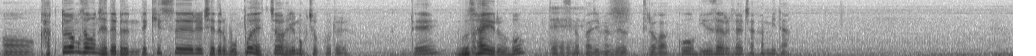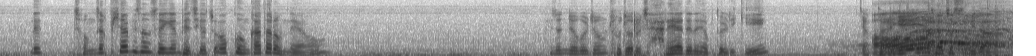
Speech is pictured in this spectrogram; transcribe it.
어 각도 형성은 제대로 됐는데 키스를 제대로 못 보냈죠 일목적구를. 근데 요 사이로 네. 키스가 빠지면서 들어갔고 인사를 살짝 합니다. 근데 정작 피아비 선수에겐 배치가 조금 까다롭네요. 회전력을 좀 조절을 잘 해야 되는 옆돌리기. 옆돌리기 어, 잘 쳤습니다.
